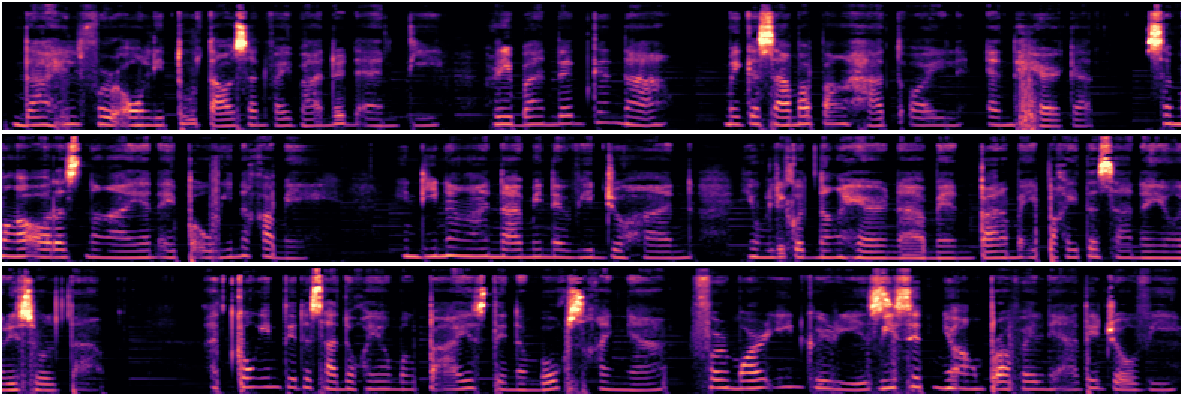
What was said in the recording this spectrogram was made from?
Dahil for only 2,500 NT, rebanded ka na, may kasama pang hot oil and haircut. Sa mga oras na nga yan ay pauwi na kami. Hindi na nga namin na videohan yung likod ng hair namin para maipakita sana yung resulta. At kung interesado kayong magpaayos din ng buhok sa kanya, for more inquiries, visit nyo ang profile ni Ate Jovi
